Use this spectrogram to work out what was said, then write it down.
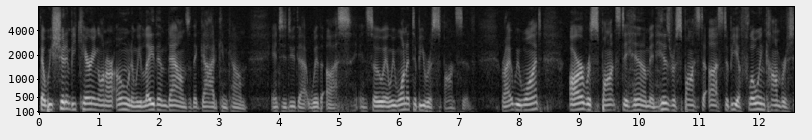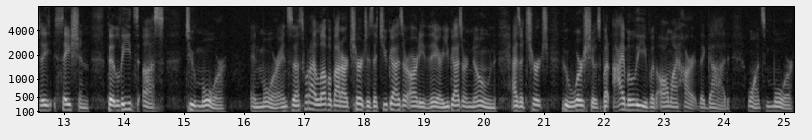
that we shouldn't be carrying on our own, and we lay them down so that God can come and to do that with us. And so, and we want it to be responsive, right? We want our response to him and his response to us to be a flowing conversation that leads us to more and more. And so that's what I love about our church is that you guys are already there. You guys are known as a church who worships, but I believe with all my heart that God wants more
